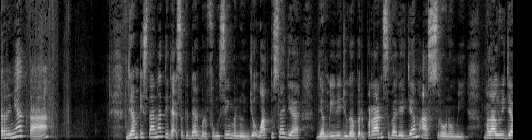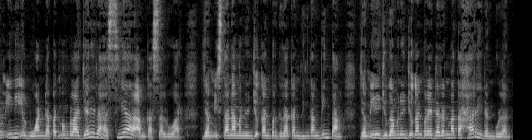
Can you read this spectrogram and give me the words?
ternyata Jam istana tidak sekedar berfungsi menunjuk waktu saja. Jam ini juga berperan sebagai jam astronomi. Melalui jam ini ilmuwan dapat mempelajari rahasia angkasa luar. Jam istana menunjukkan pergerakan bintang-bintang. Jam ini juga menunjukkan peredaran matahari dan bulan.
